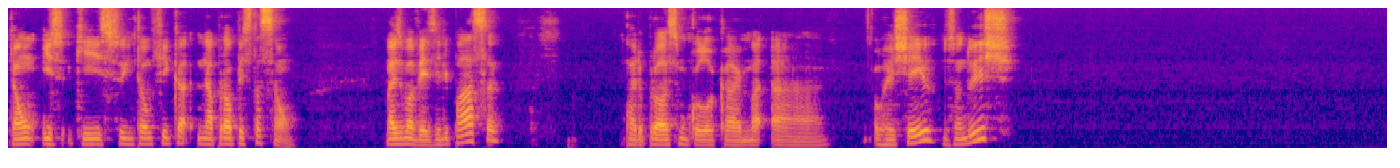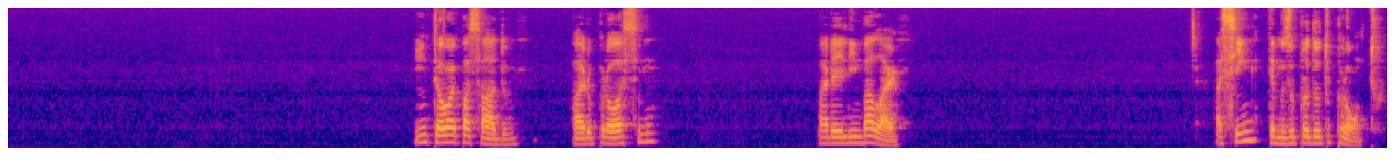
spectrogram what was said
Então, isso, que isso então fica na própria estação. Mais uma vez, ele passa para o próximo colocar o recheio do sanduíche. Então é passado para o próximo para ele embalar. Assim, temos o produto pronto.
